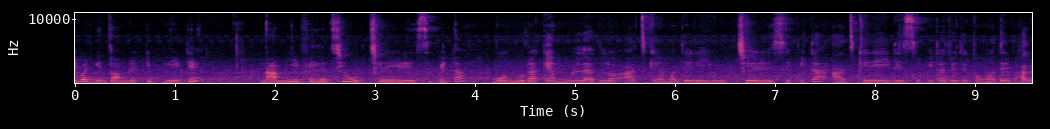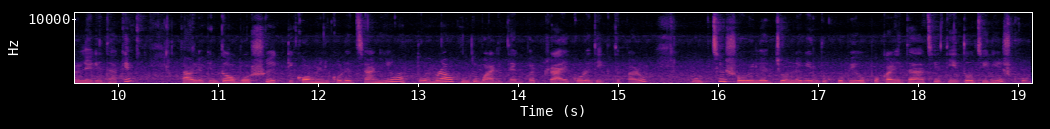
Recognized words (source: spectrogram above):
এবার কিন্তু আমরা একটি প্লেটে নামিয়ে ফেলেছি উচ্ছের এই রেসিপিটা। বন্ধুরা, কেমন লাগল আজকে আমাদের এই উচ্ছের রেসিপিটা? আজকের এই রেসিপিটা যদি তোমাদের ভালো লেগে থাকে, তাহলে কিন্তু অবশ্যই একটি কমেন্ট করে জানিও। আর তোমরাও কিন্তু বাড়িতে একবার ট্রাই করে দেখতে পারো। উচ্ছে শরীরের জন্য কিন্তু খুবই উপকারিতা আছে। তেতো জিনিস, খুব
